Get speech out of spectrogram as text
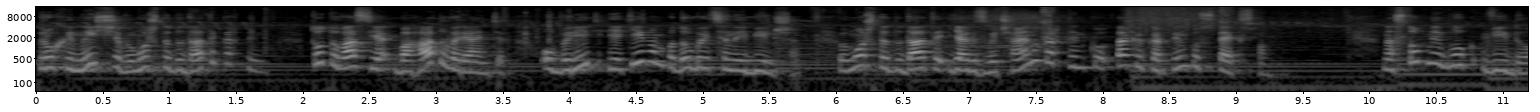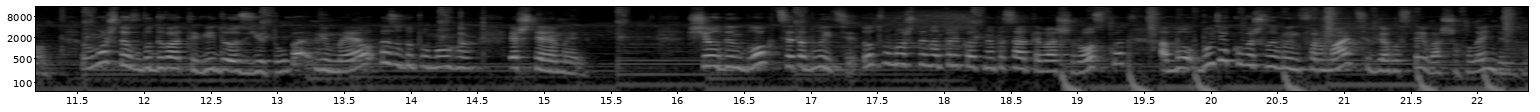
Трохи нижче ви можете додати картинку. Тут у вас є багато варіантів. Оберіть, який вам подобається найбільше. Ви можете додати як звичайну картинку, так і картинку з текстом. Наступний блок відео. Ви можете вбудувати відео з YouTube, Vimeo та за допомогою HTML. Ще один блок це таблиці. Тут ви можете, наприклад, написати ваш розклад або будь-яку важливу інформацію для гостей вашого лендінгу.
